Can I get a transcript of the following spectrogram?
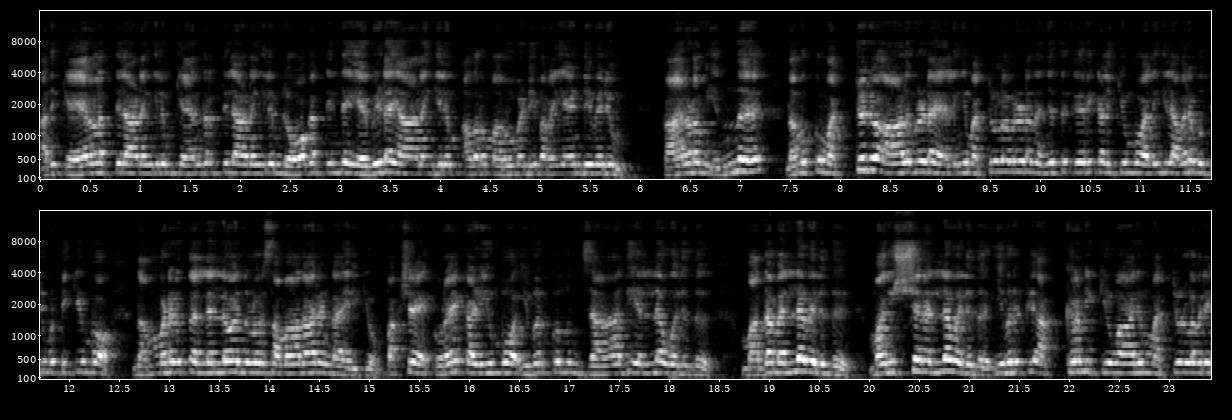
അത് കേരളത്തിലാണെങ്കിലും കേന്ദ്രത്തിലാണെങ്കിലും ലോകത്തിന്റെ എവിടെയാണെങ്കിലും അവർ മറുപടി പറയേണ്ടി വരും. കാരണം ഇന്ന് നമുക്ക് മറ്റൊരു ആളുകളുടെ അല്ലെങ്കിൽ മറ്റുള്ളവരുടെ നെഞ്ഞത്ത് കയറി കളിക്കുമ്പോൾ അല്ലെങ്കിൽ അവരെ ബുദ്ധിമുട്ടിക്കുമ്പോൾ നമ്മുടെ അടുത്തല്ലല്ലോ എന്നുള്ള ഒരു സമാധാനം ഉണ്ടായിരിക്കും. പക്ഷേ കുറെ കഴിയുമ്പോൾ ഇവർക്കൊന്നും ജാതിയല്ല വലുത് മതമല്ല വലുത് മനുഷ്യനല്ല വലുത്. ഇവർക്ക് ആക്രമിക്കുവാനും മറ്റുള്ളവരെ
